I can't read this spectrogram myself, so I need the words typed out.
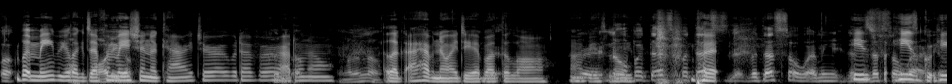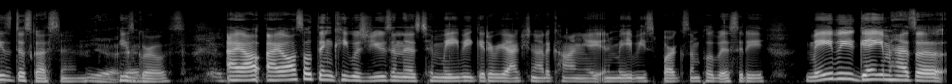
uh, but maybe like defamation of character or whatever. Could- I don't know. I don't know. Look, I have no idea about Yeah. the law. Right. Obviously. No, but that's but that's but, that's so. I mean, he's that's so he's whack, he's disgusting. Yeah, he's and- gross. I I also think he was using this to maybe get a reaction out of Kanye and maybe spark some publicity. Maybe Game has a,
